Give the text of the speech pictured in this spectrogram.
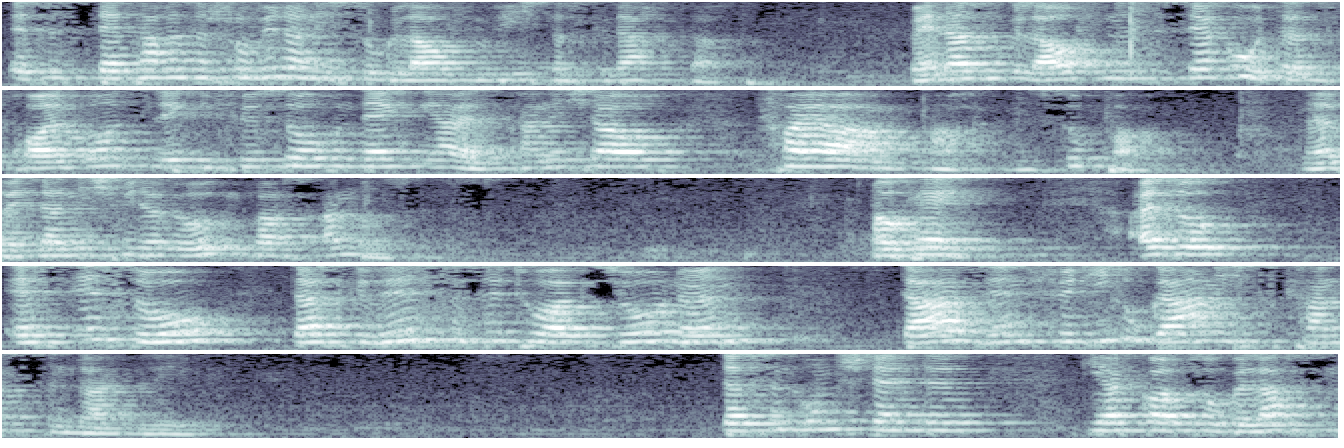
Es ist, der Tag ist ja schon wieder nicht so gelaufen, wie ich das gedacht habe. Wenn er so gelaufen ist, ist ja gut. Dann freuen wir uns, legen die Füße hoch und denken, ja, jetzt kann ich ja auch Feierabend machen. Super. Na, wenn da nicht wieder irgendwas anderes ist. Okay, also es ist so, dass gewisse Situationen da sind, für die du gar nichts kannst in deinem Leben. Das sind Umstände, die hat Gott so gelassen.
